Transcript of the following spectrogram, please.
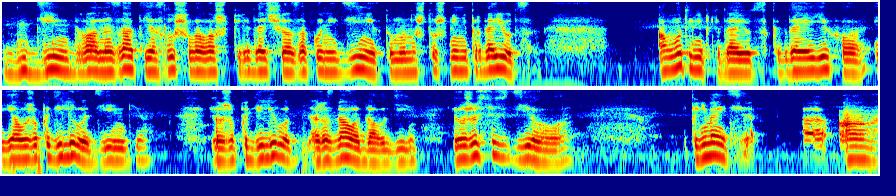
день-два назад, я слушала вашу передачу о законе денег. Думаю, ну что ж мне не продается. А вот и не продается. Когда я ехала, я уже поделила деньги, я уже поделила, раздала долги, я уже все сделала. Понимаете, а, а,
